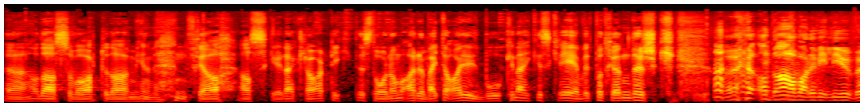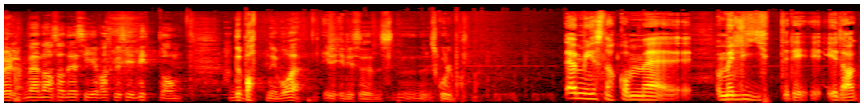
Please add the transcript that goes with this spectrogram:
Uh, og da svarte da min venn fra Asker det er klart ikke det står noe om arbeid til alle. Boken er ikke skrevet på trøndersk. og da var det vill jubel. Men altså, det sier skal vi si, litt om debattnivået i, i disse skoledebattene. Det er mye snakk om, eh, om eliter i, i, dag.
